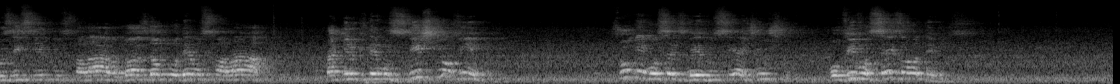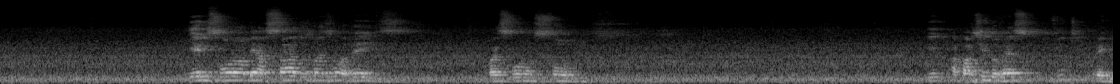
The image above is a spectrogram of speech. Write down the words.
Os discípulos falaram: Nós não podemos falar daquilo que temos visto e ouvido. Julguem vocês mesmos se é justo ouvir vocês ou a Deus. E eles foram ameaçados mais uma vez mas foram soltos. E a partir do verso 23,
